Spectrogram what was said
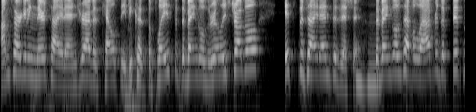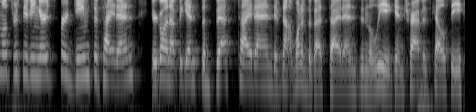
I'm targeting their tight end, Travis Kelce, because the place that the Bengals really struggle it's the tight end position. Mm-hmm. The Bengals have allowed for the fifth most receiving yards per game to tight ends. You're going up against the best tight end, if not one of the best tight ends in the league, and Travis Kelce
